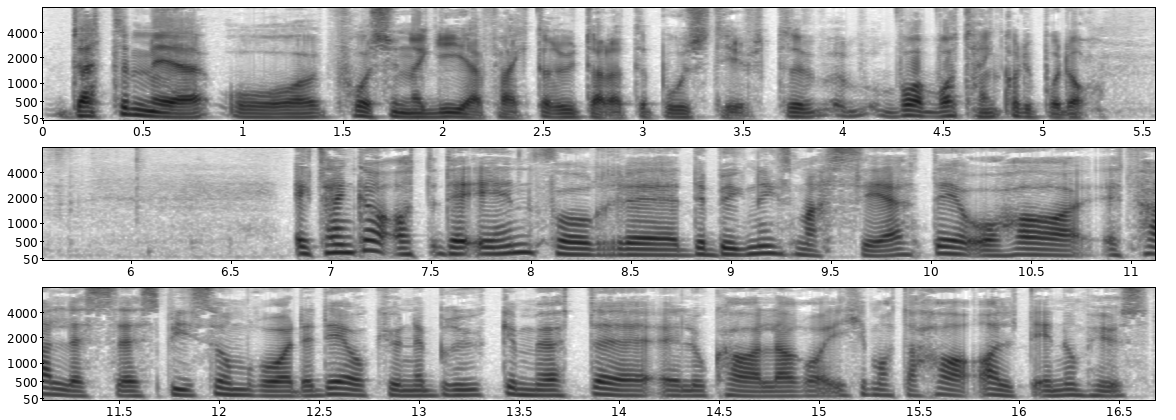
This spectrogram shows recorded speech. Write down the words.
Dette med å få synergieffekter ut av dette positivt, hva, hva tenker du på da? Jeg tenker at det innenfor eh, det bygningsmessige, det å ha et felles eh, spiseområde, det å kunne bruke møtelokaler og ikke måtte ha alt innomhus,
